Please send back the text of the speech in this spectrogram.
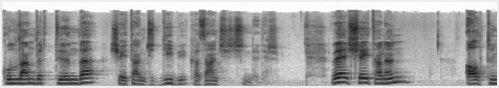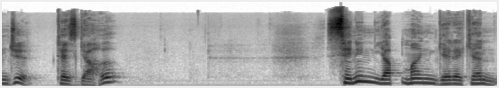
kullandırttığında şeytan ciddi bir kazanç içindedir. Ve şeytanın altıncı tezgahı senin yapman gereken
